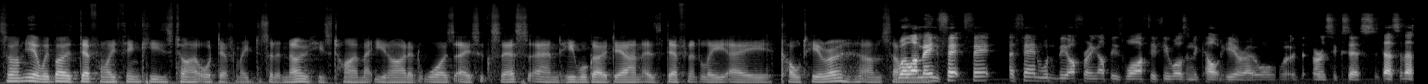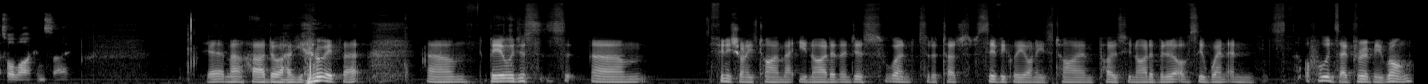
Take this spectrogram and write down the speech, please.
So um, yeah, we both definitely think his time, or definitely sort of know his time at United was a success, and he will go down as definitely a cult hero. Um, someone... Well, I mean, fa- fa- a fan wouldn't be offering up his wife if he wasn't a cult hero or, or a success. That's that's all I can say. Yeah, no, hard to argue with that. Um, but yeah, we just um, finish on his time at United and just won't sort of touch specifically on his time post United, but it obviously went and I wouldn't say proved me wrong,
